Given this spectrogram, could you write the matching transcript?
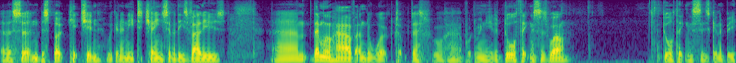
of a certain bespoke kitchen, we're going to need to change some of these values. Um, then we'll have under worktop depth, we'll have what do we need? A door thickness as well. Door thickness is going to be,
